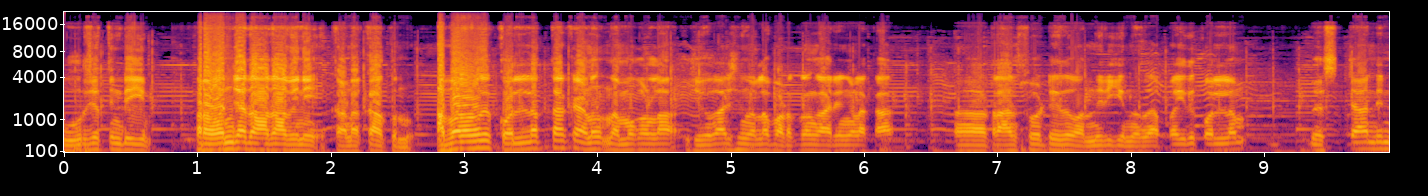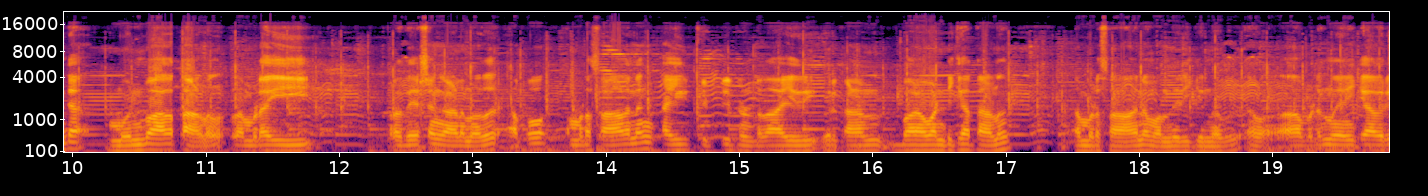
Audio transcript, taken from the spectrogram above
ഊർജത്തിന്റെയും പ്രപഞ്ചദാതാവിനെ കണക്കാക്കുന്നു. അപ്പോൾ നമുക്ക് കൊല്ലത്തൊക്കെയാണ് നമുക്കുള്ള ശിവകാശി എന്നുള്ള പടക്കവും കാര്യങ്ങളൊക്കെ ട്രാൻസ്പോർട്ട് ചെയ്ത് വന്നിരിക്കുന്നത്. അപ്പോൾ ഇത് കൊല്ലം ബസ് സ്റ്റാൻഡിന്റെ മുൻഭാഗത്താണ് നമ്മുടെ ഈ പ്രദേശം കാണുന്നത്. അപ്പോൾ നമ്മുടെ സാധനം കയ്യിൽ കിട്ടിയിട്ടുണ്ട്. അതായത് ഒരു വണ്ടിക്കകത്താണ് നമ്മുടെ സാധനം വന്നിരിക്കുന്നത്. അവിടെ നിന്ന് എനിക്ക് അവർ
